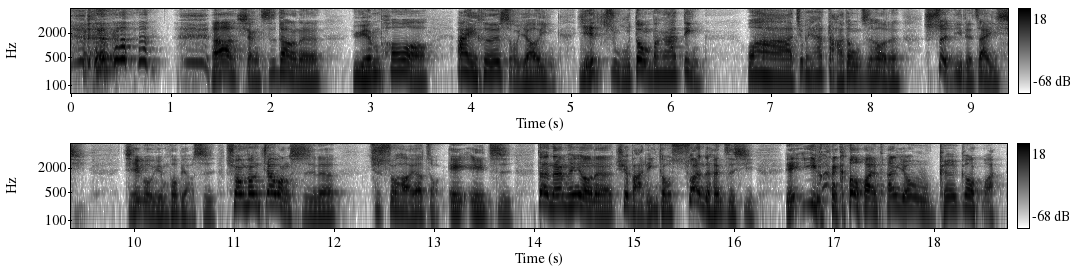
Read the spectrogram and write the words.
然后想知道呢，原 PO 哦爱喝手摇饮，也主动帮他订。哇，就被他打动之后呢，顺利的在一起。结果原 PO 表示，双方交往时呢就说好要走 AA 制，但男朋友呢却把零头算得很仔细，连一碗 贡丸汤有五颗贡丸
